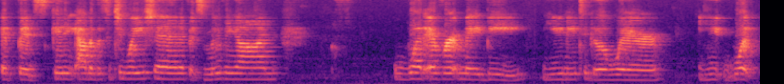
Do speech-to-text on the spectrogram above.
if it's getting out of the situation, if it's moving on, whatever it may be, you need to go where you what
